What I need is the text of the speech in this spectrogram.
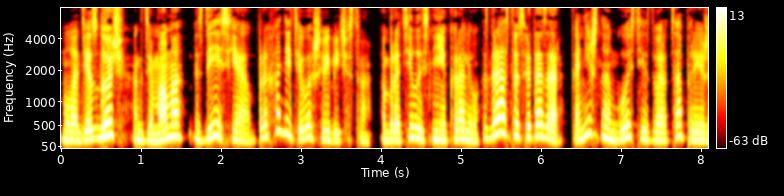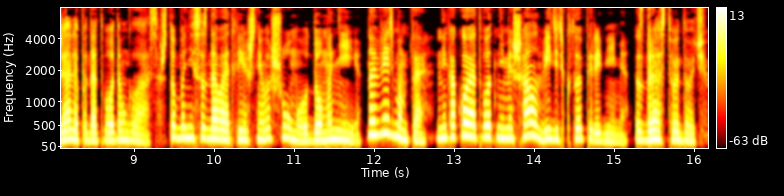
«Молодец, дочь. А где мама?» «Здесь я. Проходите, ваше величество». Обратилась Ния к королю. «Здравствуй, Светозар». Конечно, гости из дворца приезжали под отводом глаз, чтобы не создавать создавать лишнего шума у дома Нии. Но ведьмам-то никакой отвод не мешал видеть, кто перед ними. «Здравствуй, дочь».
